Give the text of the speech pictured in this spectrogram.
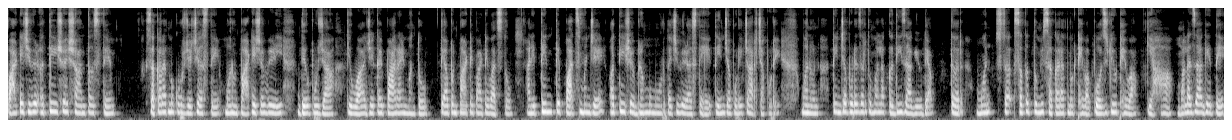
पहाटेची वेळ अतिशय शांत असते. सकारात्मक ऊर्जेची असते. म्हणून पहाटेच्या वेळी देवपूजा किंवा जे काही पारायण म्हणतो ते आपण पहाटे पहाटे वाचतो. आणि तीन ते पाच म्हणजे अतिशय ब्रह्ममुहूर्ताची वेळ असते हे तीनच्या पुढे चारच्या पुढे. म्हणून तीनच्या पुढे जर तुम्हाला कधी जाग येऊ द्या तर मन स सतत तुम्ही सकारात्मक ठेवा पॉझिटिव्ह ठेवा. की हां मला जाग येते.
